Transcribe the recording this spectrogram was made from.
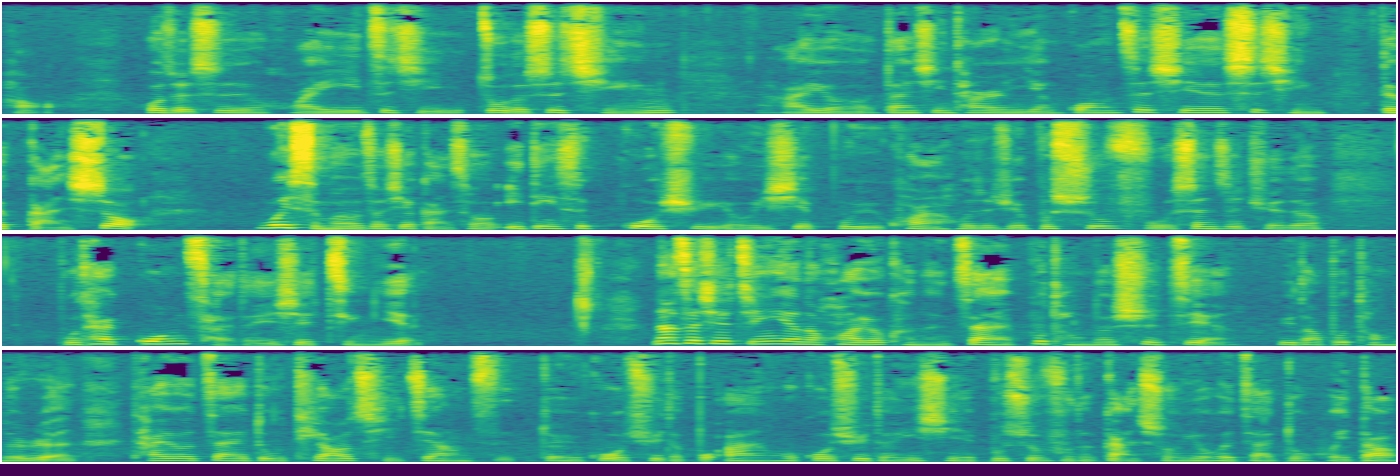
好，或者是怀疑自己做的事情，还有担心他人眼光这些事情的感受，为什么有这些感受？一定是过去有一些不愉快，或者觉得不舒服，甚至觉得不太光彩的一些经验。那这些经验的话，有可能在不同的事件遇到不同的人，他又再度挑起这样子对于过去的不安或过去的一些不舒服的感受，又会再度回到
